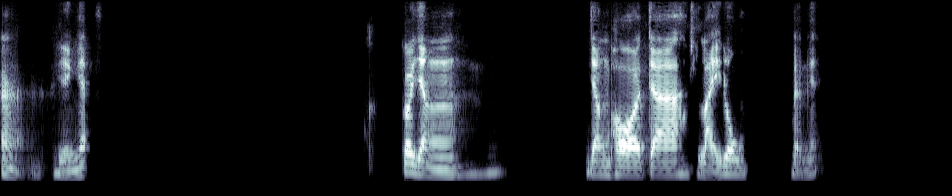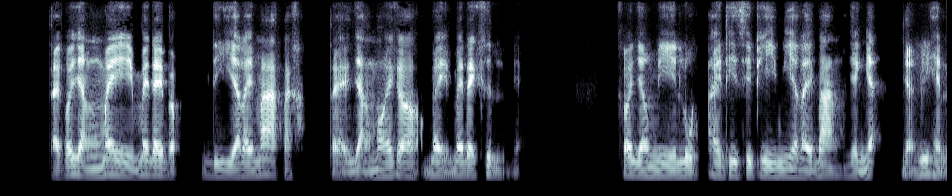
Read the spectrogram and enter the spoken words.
อ่า อย่างเงี้ย ก็ยัง ยังพอจะไหลลงแบบเนี้ย แต่ก็ยังไม่ไม่ได้แบบดีอะไรมากนะครับ แต่อย่างน้อยก็ไม่ไม่ได้ขึ้นเนี่ย ก็ยังมีหลุด ITCP มีอะไรบ้าง อย่างเงี้ย อย่างที่เห็น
